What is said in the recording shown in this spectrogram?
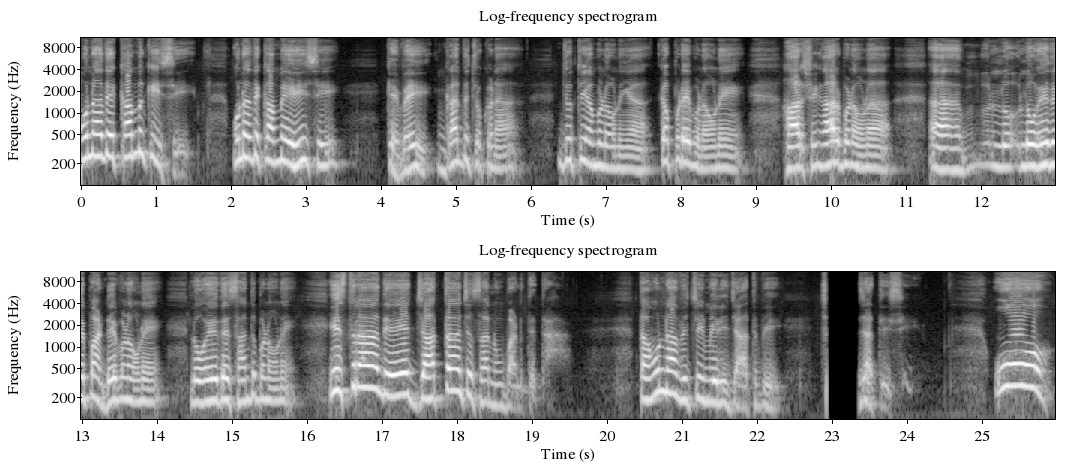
ਉਹਨਾਂ ਦੇ ਕੰਮ ਕੀ ਸੀ? ਉਹਨਾਂ ਦੇ ਕੰਮ ਇਹੀ ਸੀ ਕਿ ਬਈ ਗੰਦ ਚੁੱਕਣਾ, ਜੁੱਤੀਆਂ ਬਣਾਉਣੀਆਂ, ਕੱਪੜੇ ਬਣਾਉਣੇ, ਹਾਰ ਸ਼ਿੰਗਾਰ ਬਣਾਉਣਾ ਲੋ- ਲੋਹੇ ਦੇ ਭਾਂਡੇ ਬਣਾਉਣੇ, ਲੋਹੇ ਦੇ ਸੰਦ ਬਣਾਉਣੇ ਇਸ ਤਰ੍ਹਾਂ ਦੇ ਜਾਤਾਂ 'ਚ ਸਾਨੂੰ ਵੰਡ ਦਿੱਤਾ। ਤਾਂ ਉਹਨਾਂ ਵਿੱਚ ਹੀ ਮੇਰੀ ਜਾਤ ਵੀ ਜਾਤੀ ਸੀ। ਉਹ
